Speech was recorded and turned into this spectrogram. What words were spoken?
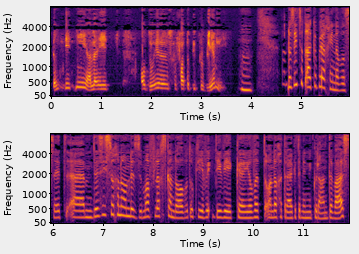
dink net nie hulle het al dooiers gevat op die probleem nie. Hmm. Dis iets wat ek op die agenda wil sit. Ehm um, dis die sogenaamde Zuma vlugskandaal wat ook die week uh, heelwat aandag getrek het en in die koerante was.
